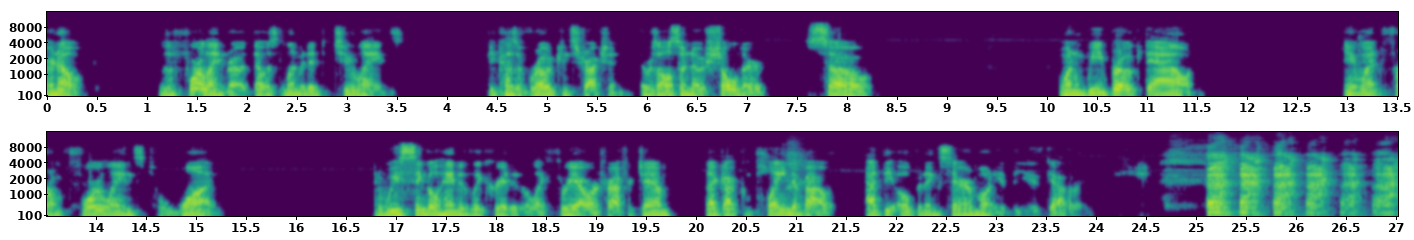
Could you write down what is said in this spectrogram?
or no, it was a four lane road that was limited to two lanes because of road construction. There was also no shoulder. So when we broke down, it went from four lanes to one. And we single handedly created a like three hour traffic jam that got complained about at the opening ceremony of the youth gathering.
